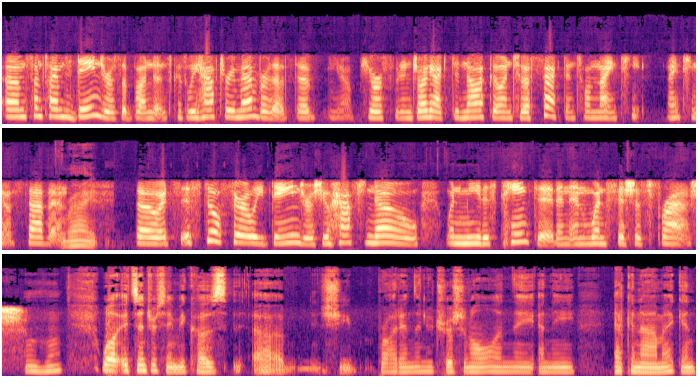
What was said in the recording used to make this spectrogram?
um, sometimes dangerous abundance, because we have to remember that the you know Pure Food and Drug Act did not go into effect until 19, 1907. Right. So it's it's still fairly dangerous. You have to know when meat is tainted and, and when fish is fresh. Mm-hmm. Well, it's interesting because uh, she brought in the nutritional and the and the economic, and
